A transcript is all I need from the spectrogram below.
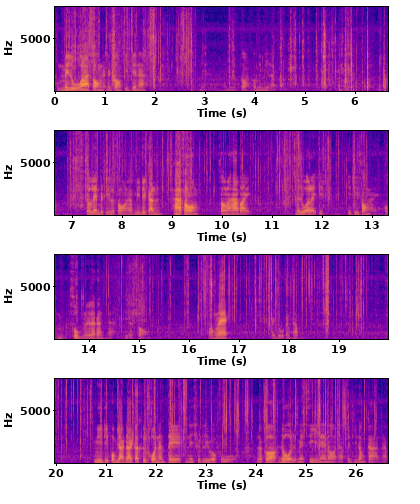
ผมไม่รู้ว่าซองไหนเป็นซองฮิตด้วยนะ เนี่ยอันนี้กล่องก็ไม่มีอะไร ก็เล่นไปทีละซองนะครับ มีด้วยกันห้าซอง ซองละห้าใบ ไม่รู้อะไรฮิตฮิตที่ซองไหน ผมสุ่มเลยแล้วกัน อะ ทีละซอง ซองแรก ไปดูกันครับ มีที่ผมอยากได้ก็คือโคนันเต้ในชุดลิเวอร์พูลแล้วก็โดหรือเมสซี่แน่นอนครับ เป็นที่ต้องการครับ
